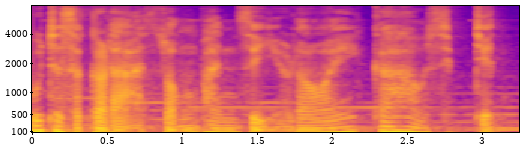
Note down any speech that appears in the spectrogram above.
พุทธศักราช 2497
